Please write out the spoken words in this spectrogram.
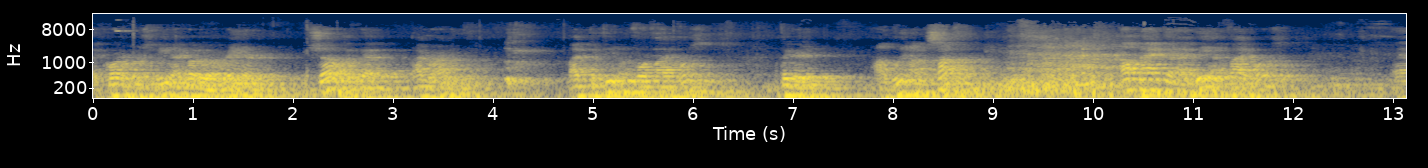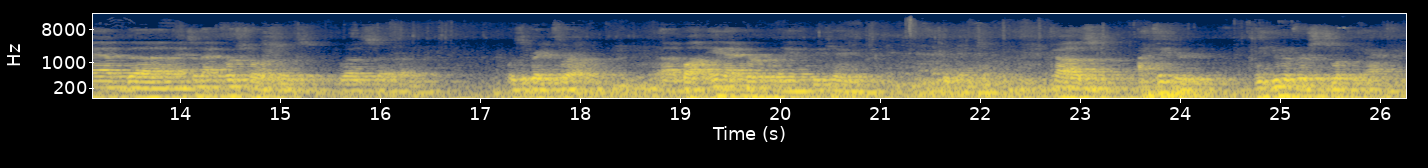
a, a quarter horse meet, I go to a reiner show, I've got, I'm running. I compete on four or five horses. Figured I'll win on something. How bad can I be on five horses? And, uh, and so that first horse was was uh, was a great thrill. Uh, bought inadvertently and it became because I figured the universe is looking after me,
